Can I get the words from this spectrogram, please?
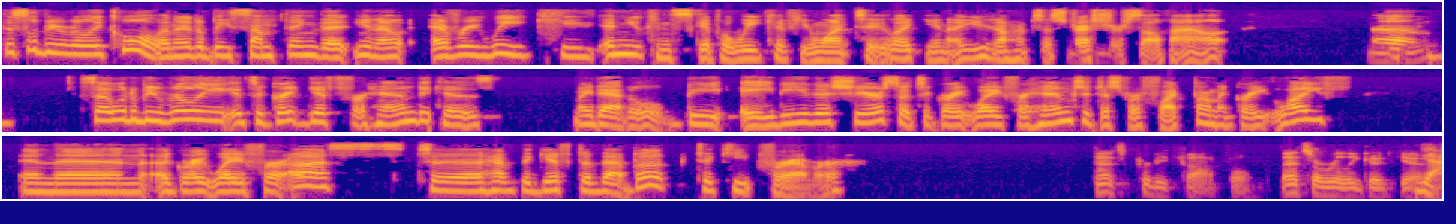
this will be really cool. And it'll be something that, you know, every week he, and you can skip a week if you want to. Like, you know, you don't have to stress yourself out. Mhm. Um, so it'll be really, it's a great gift for him because my dad will be 80 this year. So it's a great way for him to just reflect on a great life. And then a great way for us to have the gift of that book to keep forever. That's pretty thoughtful. That's a really good gift. Yeah.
